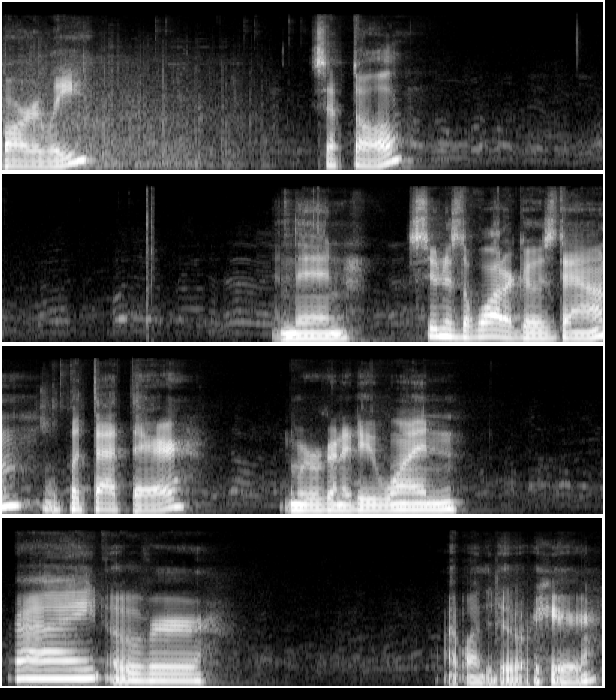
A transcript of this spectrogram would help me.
barley. Accept all. And then as soon as the water goes down, we'll put that there. And we were going to do one right over... I wanted to do it over here.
